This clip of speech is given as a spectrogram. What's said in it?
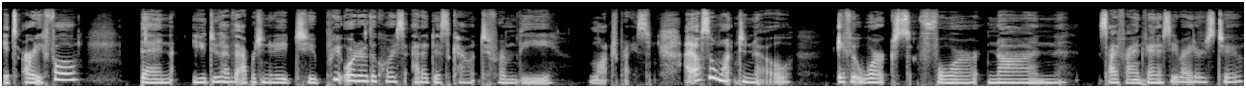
it's already full, then you do have the opportunity to pre-order the course at a discount from the launch price. I also want to know if it works for non sci-fi and fantasy writers too,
